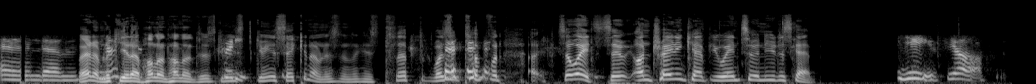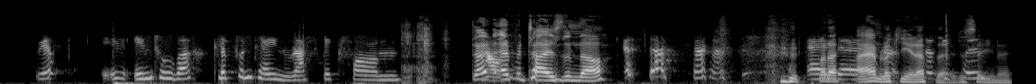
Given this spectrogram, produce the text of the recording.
And um Wait, I'm know, looking it up. Hold on, hold on. Just give me, give me a second. I'm listening. at clip. Was it Clipfoot? Uh, so wait. So on training camp, you went to a nudist camp. Yes, yeah. Yep. In- In Tulbagh, Klipfontein Rustic Farm. Don't House. advertise them now. but And, I, uh, I am looking it up so though, just so you know.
